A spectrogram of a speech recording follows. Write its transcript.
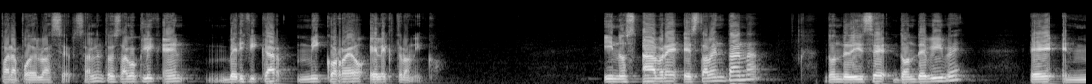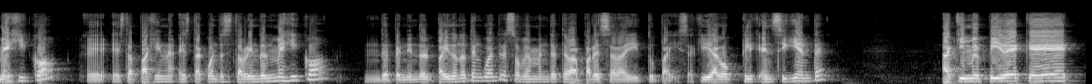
para poderlo hacer. ¿sale? Entonces hago clic en verificar mi correo electrónico. Y nos abre esta ventana donde dice dónde vive. Eh, en México. esta página, esta cuenta se está abriendo en México dependiendo del país donde te encuentres, obviamente te va a aparecer ahí tu país. Aquí hago clic en siguiente. Aquí me pide que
